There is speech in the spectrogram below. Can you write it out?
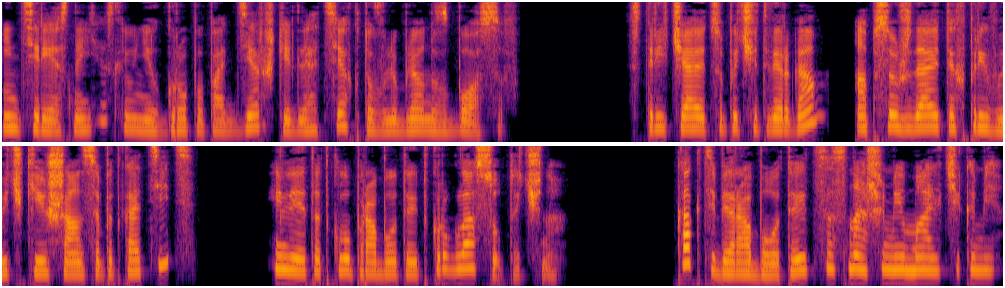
Интересно, есть ли у них группа поддержки для тех, кто влюблен в боссов? Встречаются по четвергам Обсуждают их привычки и шансы подкатить? Или этот клуб работает круглосуточно? «Как тебе работается с нашими мальчиками?»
